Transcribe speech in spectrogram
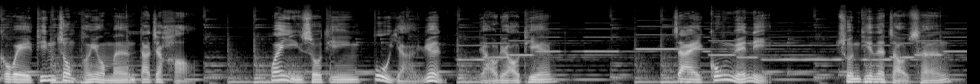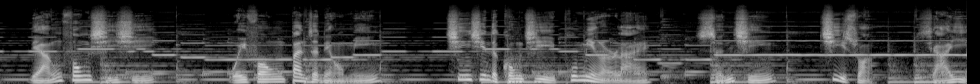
各位听众朋友们，大家好，欢迎收听不雅苑聊聊天。在公园里，春天的早晨，凉风习习，微风伴着鸟鸣，清新的空气扑面而来，神情气爽侠义。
